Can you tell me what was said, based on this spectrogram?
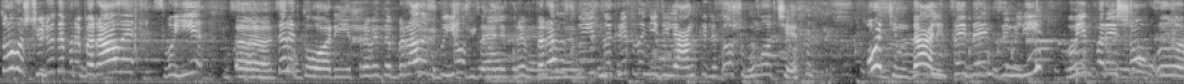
того, що люди прибирали свої е, території, прибирали свої оселі, прибирали свої закріплені ділянки для того, щоб було чисто. Потім далі цей день землі він перейшов е,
